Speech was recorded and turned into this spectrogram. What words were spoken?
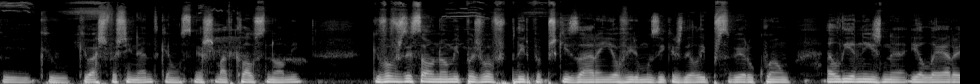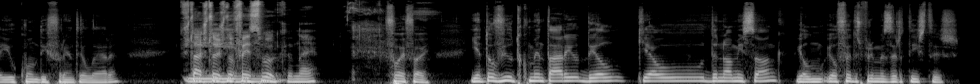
que, que, eu- que eu acho fascinante, que é um senhor chamado Klaus Nomi. Que eu vou-vos dizer só o nome e depois vou-vos pedir para pesquisarem e ouvir músicas dele e perceber o quão alienígena ele era e o quão diferente ele era. Estás E- todos no Facebook, não é? Foi, foi. E então vi o documentário dele, que é o The Nomi Song. Ele, ele foi dos primeiros artistas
